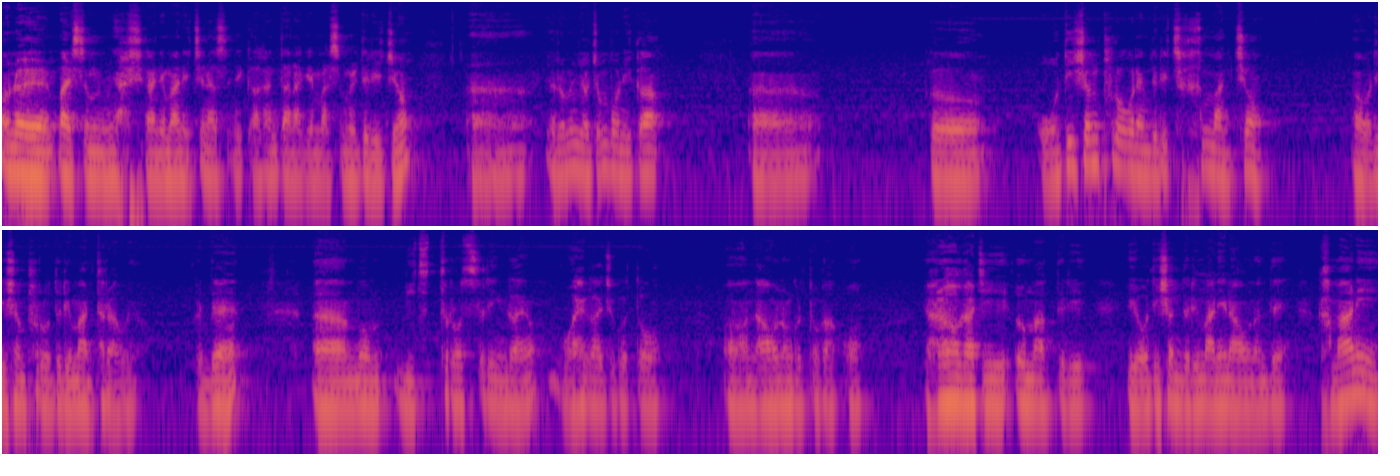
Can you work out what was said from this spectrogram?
오늘 말씀 시간이 많이 지났으니까 간단하게 말씀을 드리죠. 어, 여러분 요즘 보니까 어, 그 오디션 프로그램들이 참 많죠. 어, 오디션 프로들이 많더라고요. 근데 아, 뭐 미스트로 3인가요? 뭐 해가지고 또 어, 나오는 것도 같고 여러 가지 음악들이 이 오디션들이 많이 나오는데 가만히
